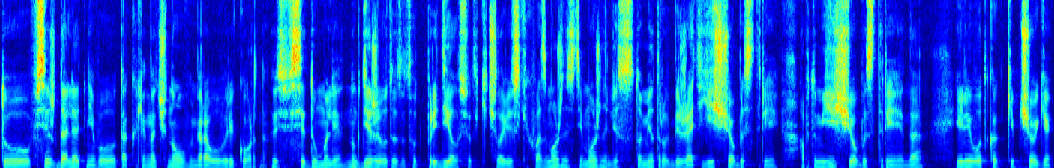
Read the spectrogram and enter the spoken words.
то все ждали от него так или иначе нового мирового рекорда. То есть все думали, ну где же вот этот вот предел все-таки человеческих возможностей, можно ли 100 метров бежать еще быстрее, а потом еще быстрее, да? Или вот как Кипчоги.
